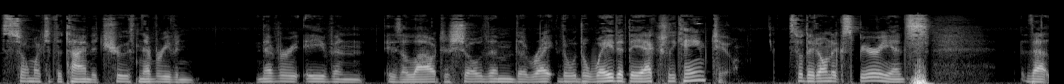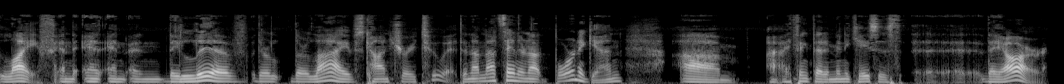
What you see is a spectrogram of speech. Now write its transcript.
so much of the time the truth never even never even is allowed to show them the right the, the way that they actually came to so they don't experience that life and, and, and, and they live their their lives contrary to it and I'm not saying they're not born again um, I think that in many cases uh, they are.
